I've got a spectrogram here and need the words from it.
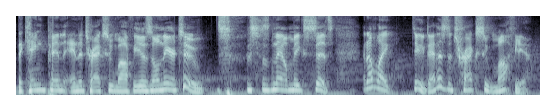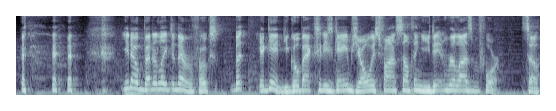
the Kingpin and the tracksuit mafia is on there too. So it just now makes sense. And I'm like, dude, that is the tracksuit mafia. you know, better late than never, folks. But again, you go back to these games, you always find something you didn't realize before. So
